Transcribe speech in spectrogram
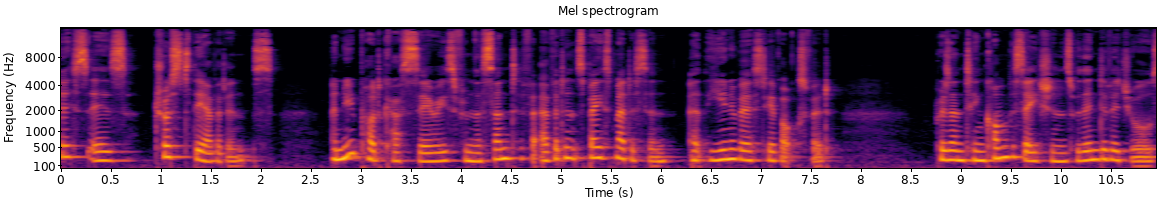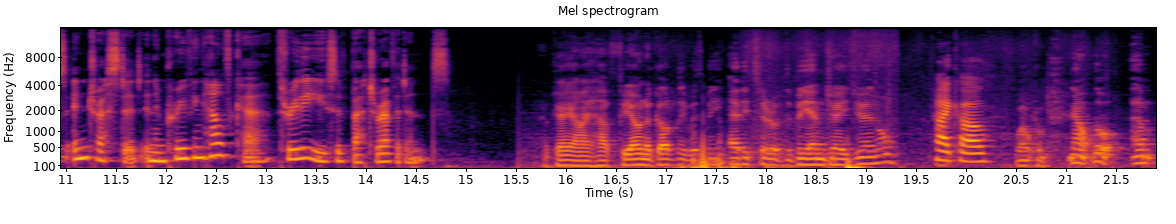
This is Trust the Evidence, a new podcast series from the Centre for Evidence Based Medicine at the University of Oxford, presenting conversations with individuals interested in improving healthcare through the use of better evidence. Okay, I have Fiona Godlee with me, editor of the BMJ Journal. Hi, Carl. Welcome. Now, look, um,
